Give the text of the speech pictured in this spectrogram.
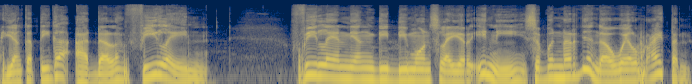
yang ketiga adalah villain. Villain yang di Demon Slayer ini sebenarnya nggak well written,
